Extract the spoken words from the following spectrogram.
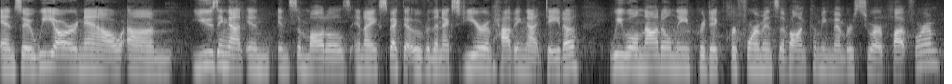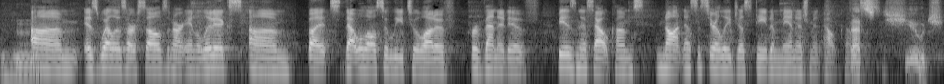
And so we are now um, using that in, in some models, and I expect that over the next year of having that data, we will not only predict performance of oncoming members to our platform, mm-hmm. um, as well as ourselves and our analytics, um, but that will also lead to a lot of preventative business outcomes, not necessarily just data management outcomes. That's huge.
